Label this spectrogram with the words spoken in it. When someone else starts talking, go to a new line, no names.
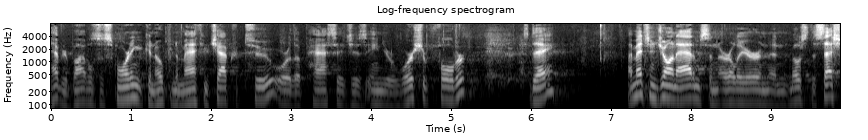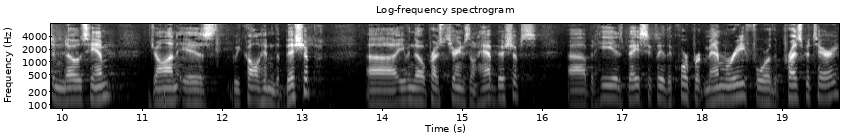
have your Bibles this morning, you can open to Matthew chapter 2, or the passage is in your worship folder today. I mentioned John Adamson earlier, and, and most of the session knows him. John is, we call him the bishop, uh, even though Presbyterians don't have bishops, uh, but he is basically the corporate memory for the presbytery.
